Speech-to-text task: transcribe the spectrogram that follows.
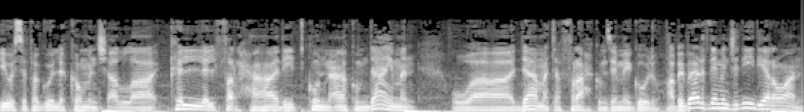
يوسف. أقول لكم إن شاء الله كل الفرحة هذه تكون معاكم دائما ودامت أفراحكم زي ما يقولوا. happy birthday من جديد يا روان.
